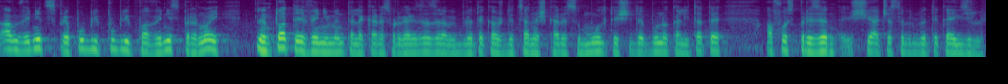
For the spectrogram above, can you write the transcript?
am venit spre public, publicul a venit spre noi în toate evenimentele care se organizează la Biblioteca Județeană și care sunt multe și de bună calitate, a fost prezent și această Biblioteca Exilului.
